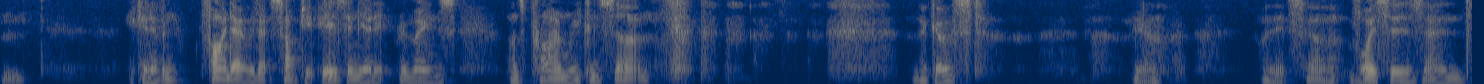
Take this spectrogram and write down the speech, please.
Hmm. You can never find out who that subject is, and yet it remains one's primary concern. the ghost, you know, with its uh, voices and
